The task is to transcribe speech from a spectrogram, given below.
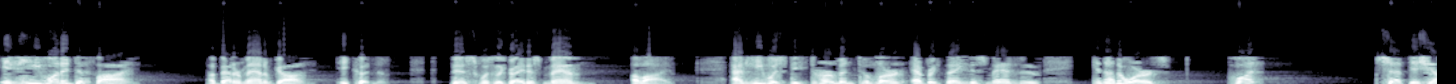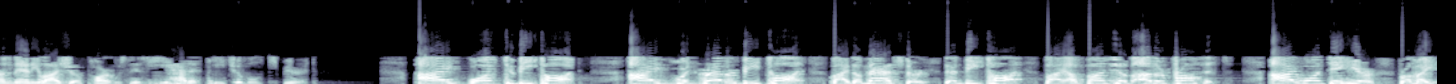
If he wanted to find a better man of God. He couldn't have. This was the greatest man alive. And he was determined to learn everything this man knew. In other words, what set this young man Elijah apart was this. He had a teachable spirit. I want to be taught. I would rather be taught by the master than be taught by a bunch of other prophets. I want to hear from a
